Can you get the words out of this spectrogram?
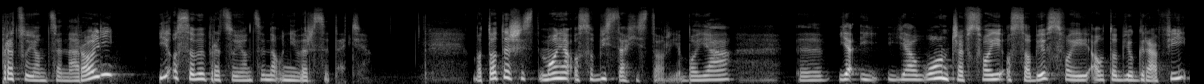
pracujące na roli i osoby pracujące na uniwersytecie. Bo to też jest moja osobista historia, bo ja, ja, ja łączę w swojej osobie, w swojej autobiografii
